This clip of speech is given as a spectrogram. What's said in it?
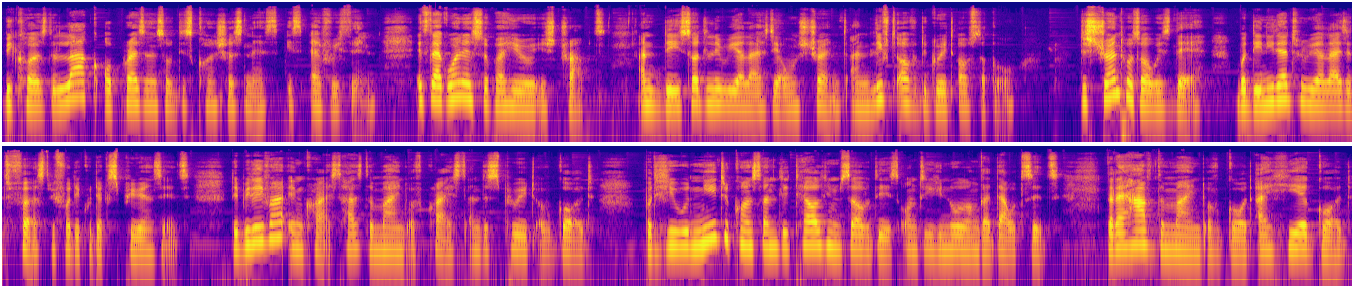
because the lack or presence of this consciousness is everything. It's like when a superhero is trapped and they suddenly realize their own strength and lift off the great obstacle. The strength was always there, but they needed to realize it first before they could experience it. The believer in Christ has the mind of Christ and the Spirit of God, but he would need to constantly tell himself this until he no longer doubts it. That I have the mind of God, I hear God.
